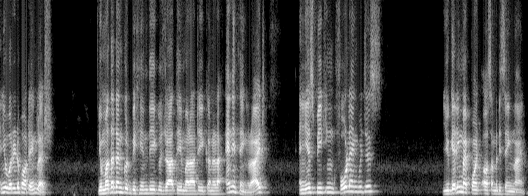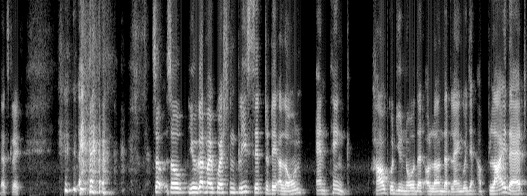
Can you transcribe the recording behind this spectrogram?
and you're worried about english? Your mother tongue could be hindi gujarati marathi kannada anything right? And you're speaking four languages? You're getting my point? Oh somebody's saying nine. That's great. So so you got my question. Please sit today alone and think how could you know that or learn that language and apply that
